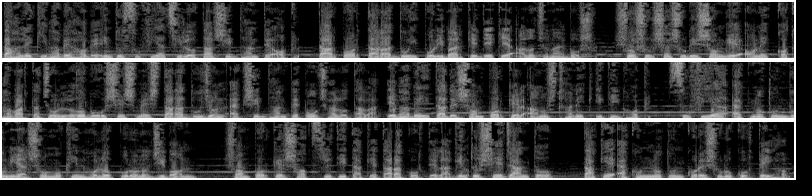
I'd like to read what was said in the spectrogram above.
তাহলে কীভাবে হবে? কিন্তু সুফিয়া ছিল তার সিদ্ধান্তে অটল। তারপর তারা দুই পরিবারকে ডেকে আলোচনায় বসল। শ্বশুর শাশুড়ির সঙ্গে অনেক কথাবার্তা চলল। তবুও শেষমেশ তারা দুজন এক সিদ্ধান্তে পৌঁছালো তালা এভাবেই তাদের সম্পর্কের আনুষ্ঠানিক ইতি ঘটল। সুফিয়া এক নতুন দুনিয়ার সম্মুখীন হল পুরনো জীবন। সম্পর্কের সব স্মৃতি তাকে তারা করতে লাগে কিন্তু সে জানত তাকে এখন নতুন করে শুরু করতেই হবে।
